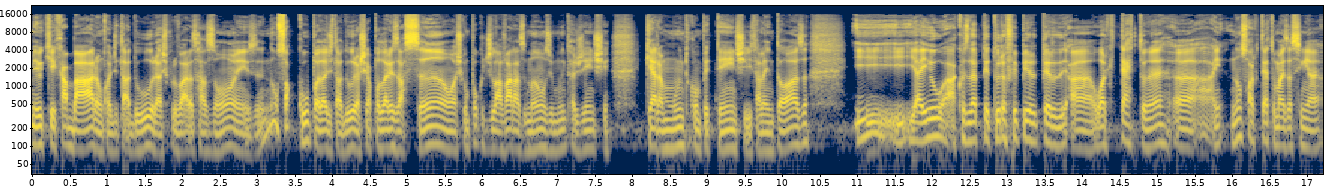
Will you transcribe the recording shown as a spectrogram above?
meio que acabaram com a ditadura, acho que por várias razões. Não só culpa da ditadura, acho que a polarização, acho que um pouco de lavar as mãos de muita gente que era muito competente e talentosa. E, e aí a coisa da arquitetura foi perder o arquiteto, né? A, a, não só arquiteto, mas assim a,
